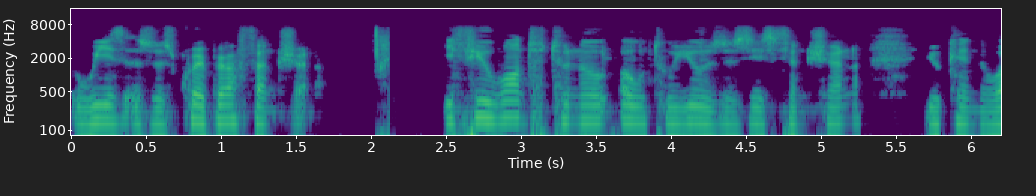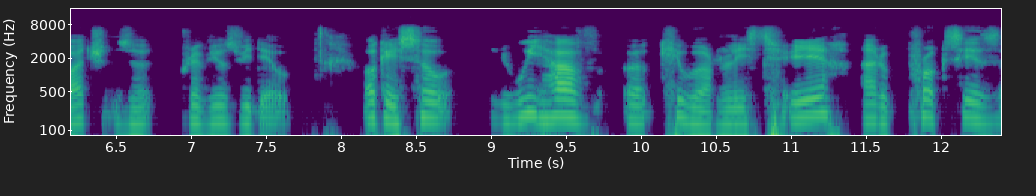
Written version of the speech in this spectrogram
with the scraper function. If you want to know how to use this function, you can watch the previous video. Okay, so we have a keyword list here and a proxies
